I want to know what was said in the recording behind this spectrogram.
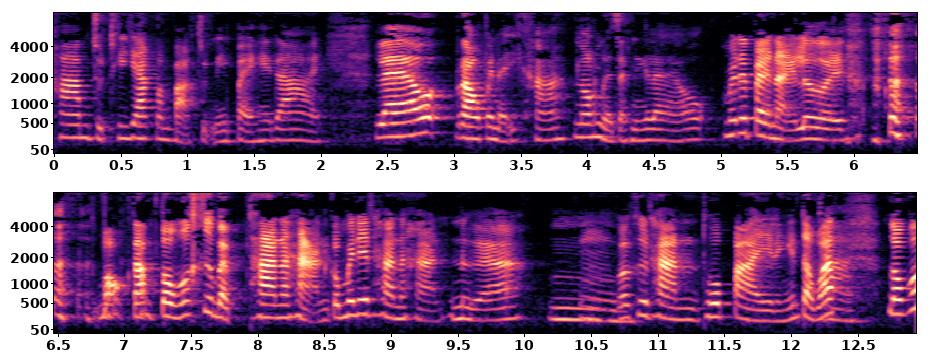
ข้ามจุดที่ยากลำบากจุดนี้ไปให้ได้ แล้วเราไปไหนอีกคะ นอกเหนือจากนี้แล้ว ไม่ได้ไปไหนเลย บอกตามตรงก็คือแบบทานอาหารก็ไม่ได้ทานอาหารเหนืออืมอืมก็คือทานทั่วไปอะไรเงี้ยแต่ว่าค่ะเราก็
